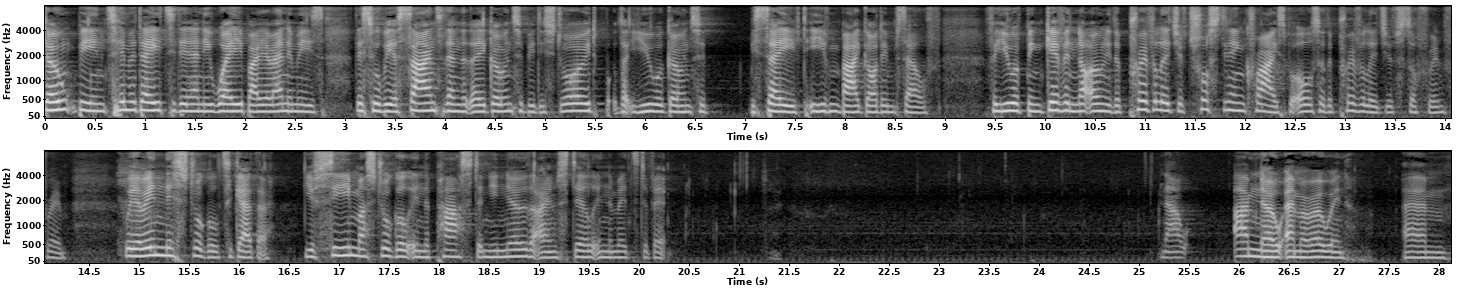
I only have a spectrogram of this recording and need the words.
Don't be intimidated in any way by your enemies. This will be a sign to them that they are going to be destroyed, but that you are going to be saved, even by God Himself. For you have been given not only the privilege of trusting in Christ, but also the privilege of suffering for Him. We are in this struggle together. You've seen my struggle in the past, and you know that I am still in the midst of it. Now, I'm no Emma Owen, um,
